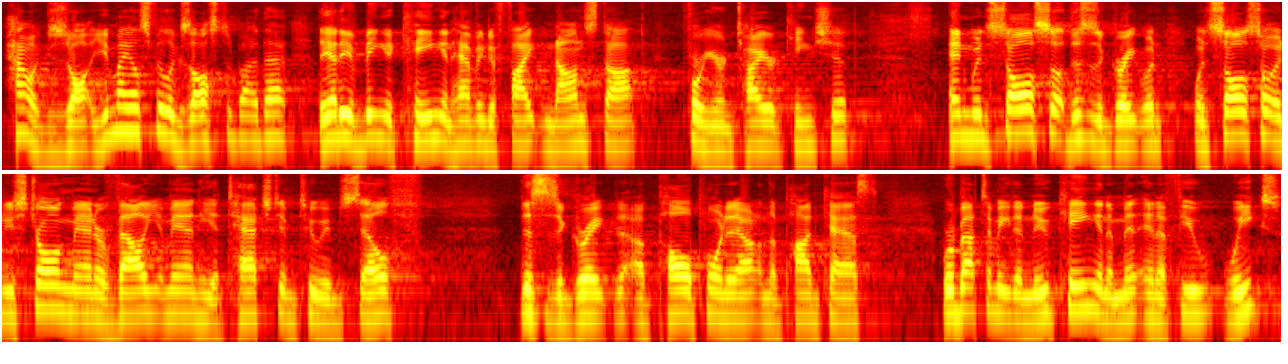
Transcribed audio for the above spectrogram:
How exhausted. You may else feel exhausted by that? The idea of being a king and having to fight nonstop for your entire kingship. And when Saul saw, this is a great one, when Saul saw any strong man or valiant man, he attached him to himself. This is a great, uh, Paul pointed out on the podcast. We're about to meet a new king in a, in a few weeks.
